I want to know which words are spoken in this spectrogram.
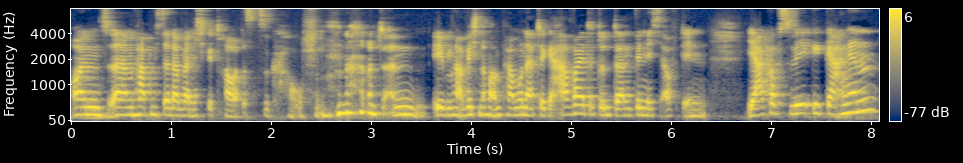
und ähm, habe mich dann aber nicht getraut, es zu kaufen. Und dann eben habe ich noch ein paar Monate gearbeitet und dann bin ich auf den Jakobsweg gegangen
